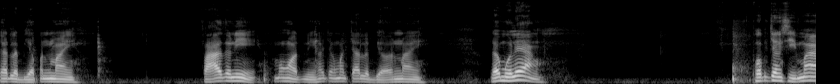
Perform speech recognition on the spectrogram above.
จัดระเบียบมันใหม่ฝาตัวนี้มาหอดนี่เขาจะมาจัดระเบียบมันใหม่แล้วมือแรงผมจังสีมา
